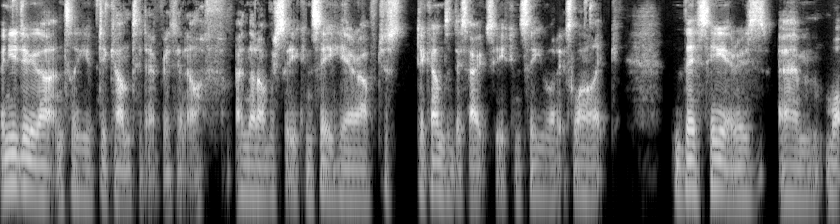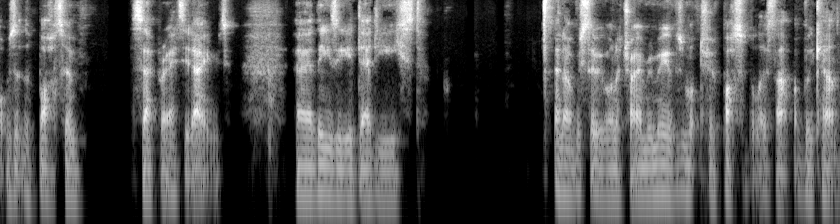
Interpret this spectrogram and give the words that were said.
And you do that until you've decanted everything off. And then obviously you can see here, I've just decanted this out so you can see what it's like. This here is um, what was at the bottom separated out. Uh, these are your dead yeast. And obviously we want to try and remove as much as possible as that we can.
